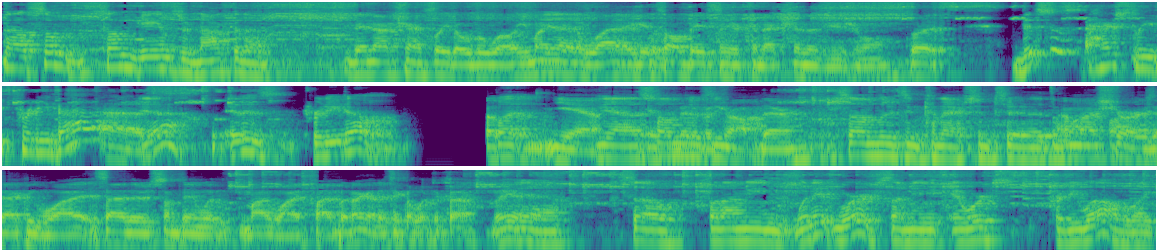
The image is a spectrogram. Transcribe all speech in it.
Now some some games are not gonna They're not translate over well. You might Yeah, get a lag. It's all based on your connection as usual. But this is actually pretty badass. yeah, it is pretty dope. But Yeah. Yeah, so a I'm bit of a losing- drop there. so I'm losing connection to the I'm not Wi-Fi. sure exactly why. It's either something with my Wi-Fi, but I got to take a look at that. But yeah. Yeah. So, but I mean, when it works, I mean, it works pretty well. Like,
